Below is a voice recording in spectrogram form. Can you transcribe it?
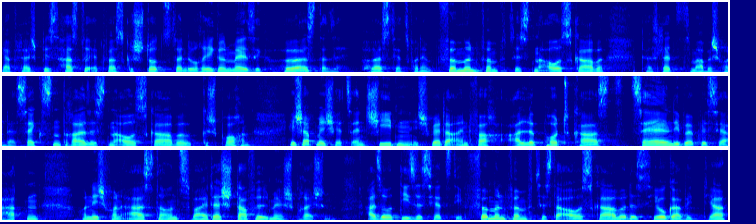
Ja, vielleicht bist, hast du etwas gestutzt, wenn du regelmäßig hörst, also hörst jetzt von der 55. Ausgabe, das letzte Mal habe ich von der 36. Ausgabe gesprochen. Ich habe mich jetzt entschieden, ich werde einfach alle Podcasts zählen, die wir bisher hatten und nicht von erster und zweiter Staffel mehr sprechen. Also dies ist jetzt die 55. Ausgabe des Yoga Vidya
